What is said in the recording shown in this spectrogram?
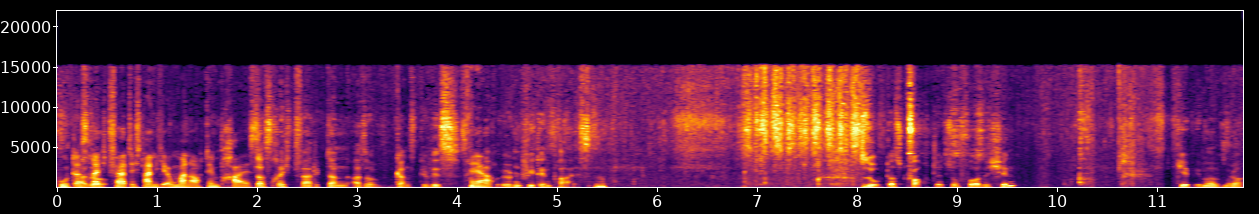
Gut, das also, rechtfertigt eigentlich irgendwann auch den Preis. Das rechtfertigt dann also ganz gewiss ja. auch irgendwie den Preis. Ne? So, das kocht jetzt so vor sich hin. Ich gebe immer,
